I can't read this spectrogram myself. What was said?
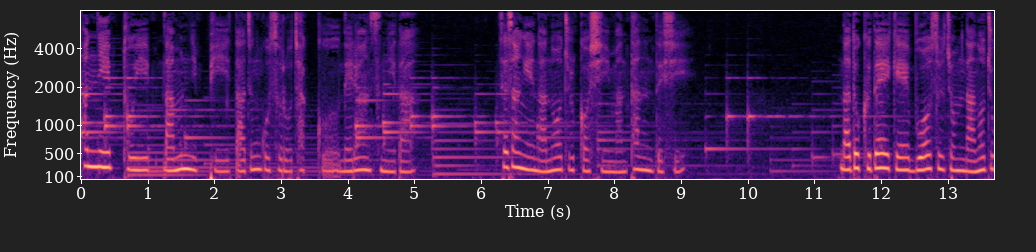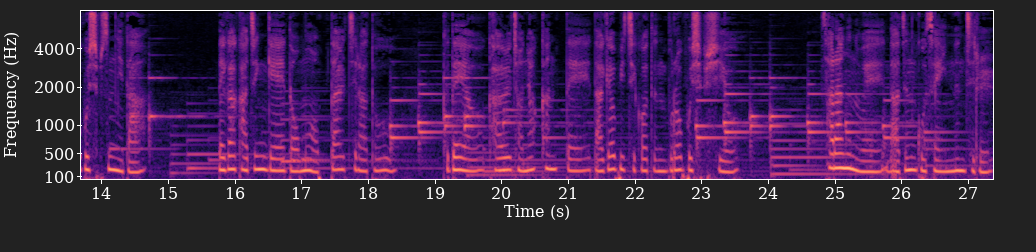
한 입, 두 입, 나뭇잎이 낮은 곳으로 자꾸 내려앉습니다. 세상에 나누어 줄 것이 많다는 듯이 나도 그대에게 무엇을 좀 나눠주고 싶습니다. 내가 가진 게 너무 없다 할지라도 그대여 가을 저녁 한때 낙엽이 지거든 물어보십시오. 사랑은 왜 낮은 곳에 있는지를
